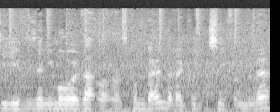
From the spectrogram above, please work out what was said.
see if there's any more of that lot that's come down that I couldn't see from there.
